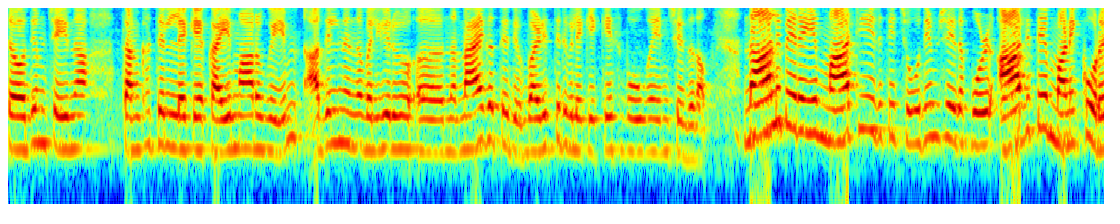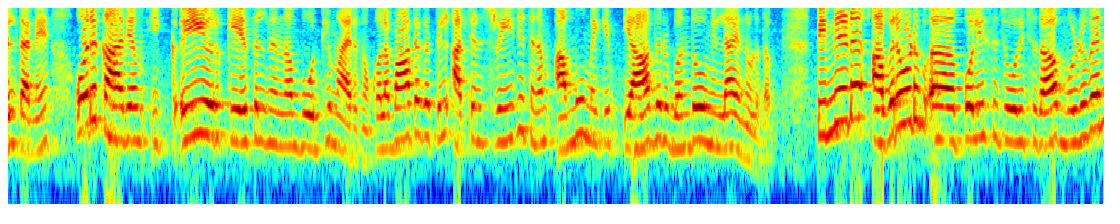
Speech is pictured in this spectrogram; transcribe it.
ചോദ്യം ചെയ്യുന്ന സംഘത്തിലേക്ക് കൈമാറുകയും അതിൽ നിന്ന് വലിയൊരു നിർണായക തിരി- വഴിത്തിരിവിലേക്ക് കേസ് പോവുകയും ചെയ്തത്. നാല് പേരെയും മാറ്റിയിരുത്തി ചോദ്യം ചെയ്തപ്പോൾ ആദ്യത്തെ മണിക്കൂറിൽ തന്നെ ഒരു കാര്യം ഈ ഒരു കേസിൽ നിന്ന് ബോധ്യമായിരുന്നു. കൊലപാതകത്തിൽ അച്ഛൻ ശ്രീജിത്തിനും അമ്മൂമ്മയ്ക്കും യാതൊരു ബന്ധവുമില്ല എന്നുള്ളത്. പിന്നീട് അവരോട് പോലീസ് ചോദിച്ചത് മുഴുവൻ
